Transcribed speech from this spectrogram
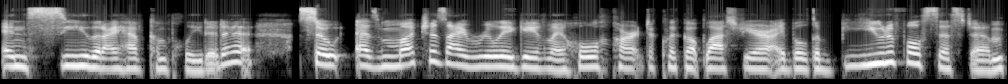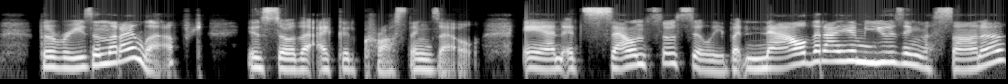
and see that I have completed it. So, as much as I really gave my whole heart to ClickUp last year, I built a beautiful system. The reason that I left is so that I could cross things out. And it sounds so silly, but now that I am using Asana,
